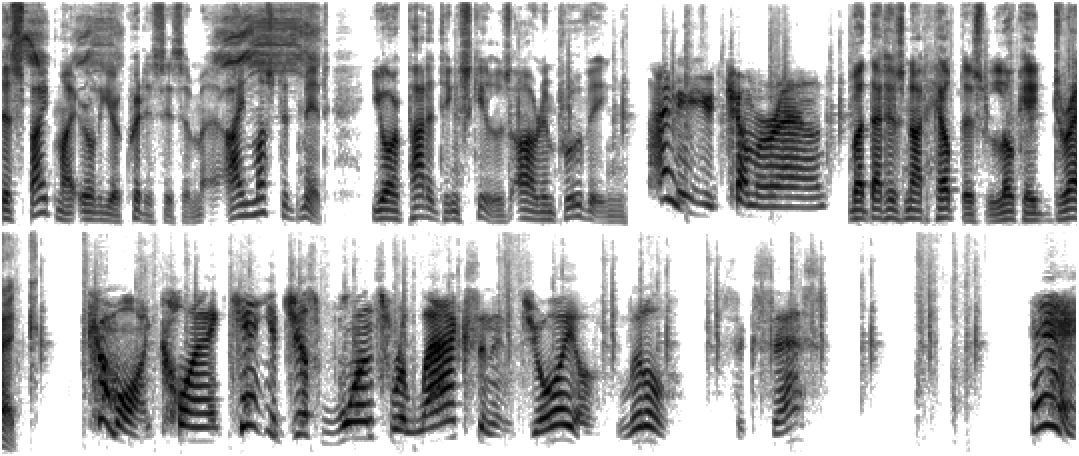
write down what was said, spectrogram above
Despite my earlier criticism, I must admit your piloting skills are improving. I knew you'd come around. But that has not helped us locate Drek. Come on, Clank. Can't you just once relax and enjoy a little success? Hey,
